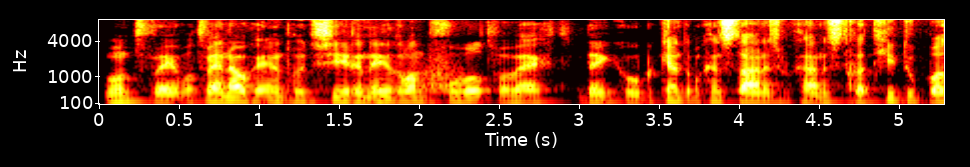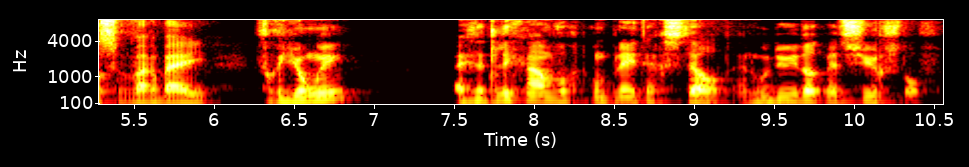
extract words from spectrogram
Want wij, wat wij nou gaan introduceren in Nederland bijvoorbeeld, waar wij echt denk ik ook bekend op gaan staan, is we gaan een strategie toepassen waarbij verjonging, echt het lichaam wordt compleet hersteld. En hoe doe je dat met zuurstof?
